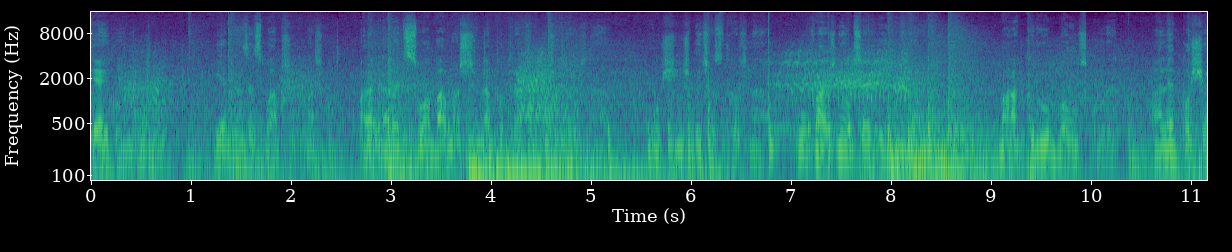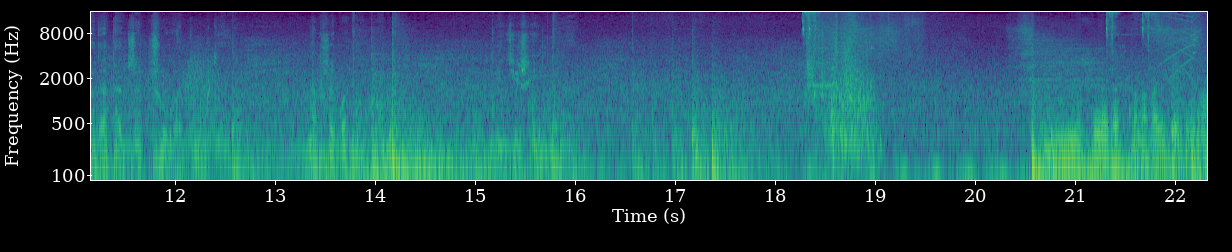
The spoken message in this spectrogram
Biegun. Jedna ze słabszych maszyn. Ale nawet słaba maszyna potrafi być groźna. Musisz być ostrożna. Uważnie obserwuj ofiarę. Ma grubą skórę, ale posiada także czułe punkty. Na przykład. Widzisz inne. Musimy zaskanować bieguna.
